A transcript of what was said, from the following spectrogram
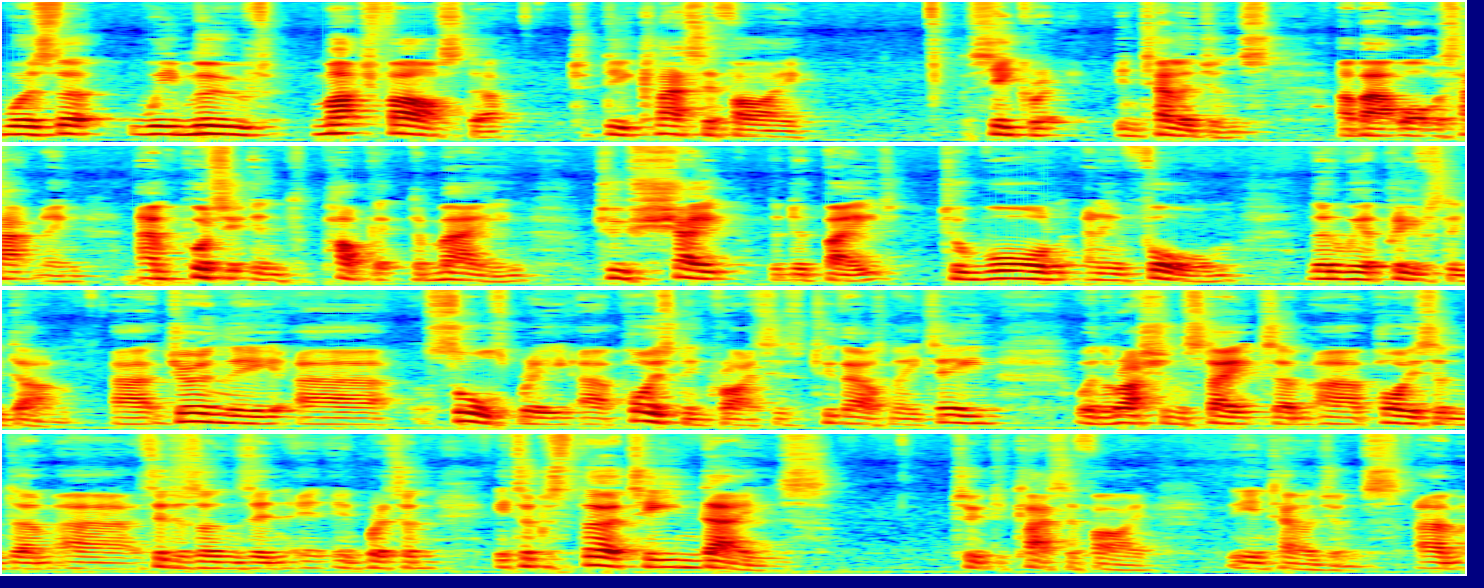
was that we moved much faster to declassify secret intelligence about what was happening and put it into the public domain to shape the debate, to warn and inform than we had previously done. Uh, during the uh, Salisbury uh, poisoning crisis of 2018, when the Russian state um, uh, poisoned um, uh, citizens in, in, in, Britain, it took us 13 days to declassify the intelligence. Um,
